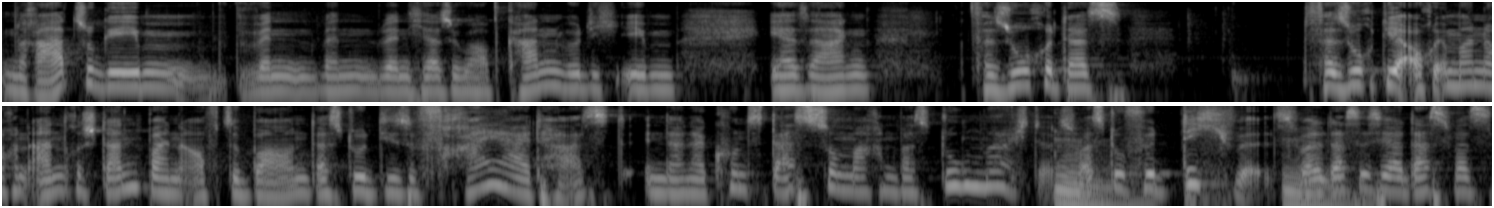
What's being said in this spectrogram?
Einen Rat zu geben, wenn, wenn, wenn ich das überhaupt kann, würde ich eben eher sagen, versuche das, versuch dir auch immer noch ein anderes Standbein aufzubauen, dass du diese Freiheit hast, in deiner Kunst das zu machen, was du möchtest, mhm. was du mhm. für dich willst. Mhm. Weil das ist ja das, was,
